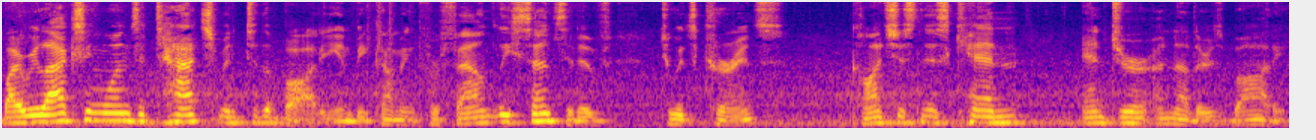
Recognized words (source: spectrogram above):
By relaxing one's attachment to the body and becoming profoundly sensitive to its currents, consciousness can enter another's body.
